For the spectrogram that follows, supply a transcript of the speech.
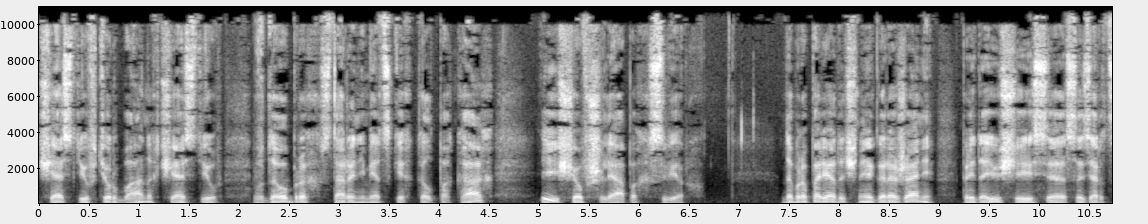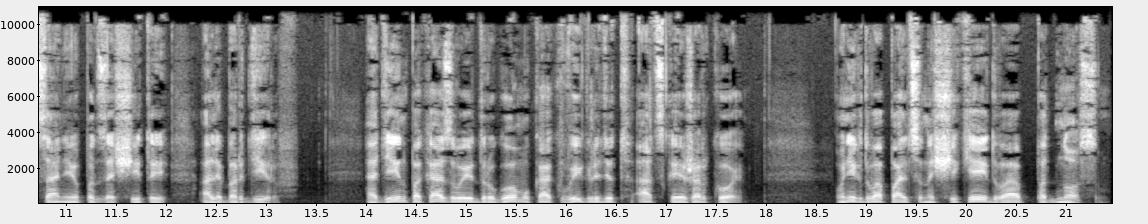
частью в тюрбанах, частью в добрых старонемецких колпаках и еще в шляпах сверху. Добропорядочные горожане, предающиеся созерцанию под защитой алебардиров. Один показывает другому, как выглядит адское жаркое. У них два пальца на щеке и два под носом.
